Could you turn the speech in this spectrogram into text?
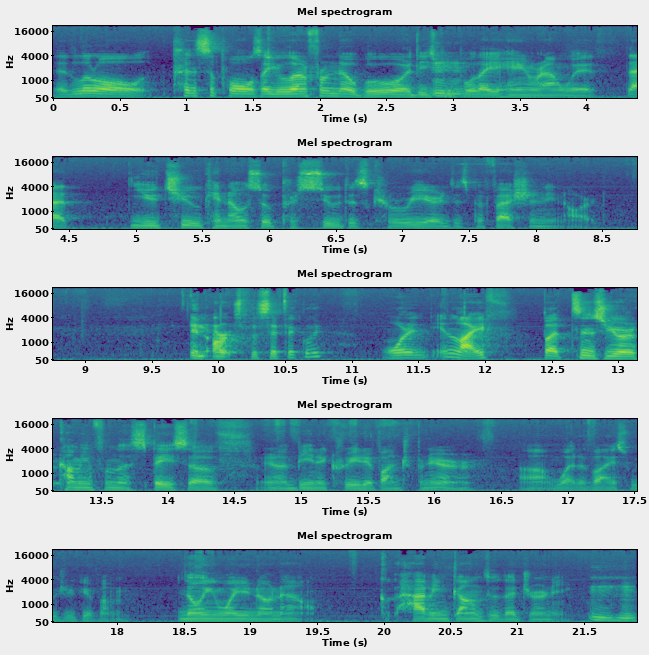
the little principles that you learn from Nobu or these people that you hang around with that you too can also pursue this career, this profession in art In art specifically. or in, in life? But since you're coming from the space of you know, being a creative entrepreneur, uh, what advice would you give them, knowing what you know now, having gone through that journey? Mm-hmm.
